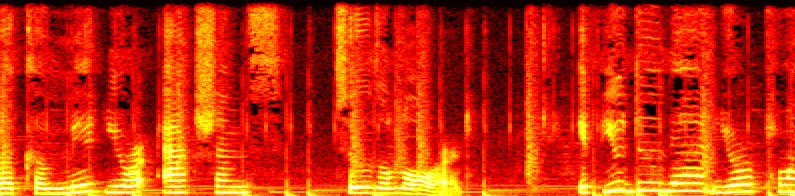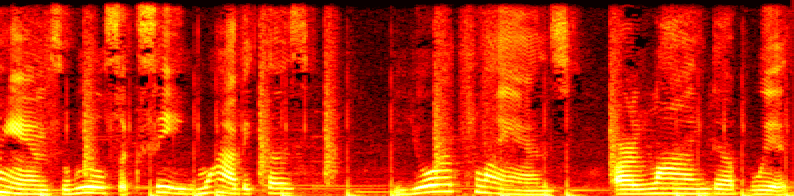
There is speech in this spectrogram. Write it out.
but commit your actions to the Lord. If you do that, your plans will succeed. Why? Because your plans are lined up with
